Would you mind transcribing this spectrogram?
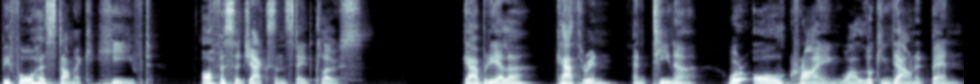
before her stomach heaved. Officer Jackson stayed close. Gabriella, Catherine, and Tina were all crying while looking down at Ben.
